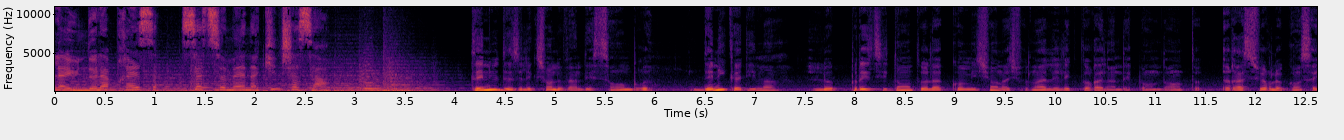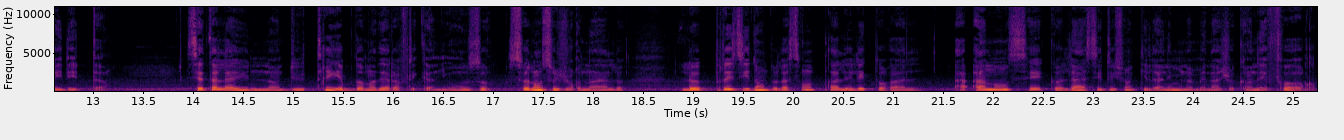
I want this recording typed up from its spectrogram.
La une de la presse, cette semaine à Kinshasa. Tenue des élections le 20 décembre, Denis Kadima, le président de la Commission nationale électorale indépendante, rassure le Conseil d'État. C'est à la une du tri hebdomadaire Africa News. Selon ce journal, le président de la centrale électorale a annoncé que l'institution qui l'anime ne ménage aucun effort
